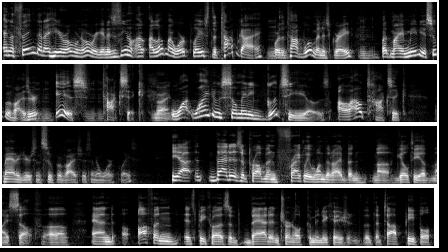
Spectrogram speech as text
and the thing that I hear over and over again is, you know, I, I love my workplace. The top guy or Mm-hmm. the top woman is great, but my immediate supervisor is toxic. Mm-hmm. Right. Why why do so many good CEOs allow toxic managers and supervisors in the workplace? Yeah, that is a problem, and frankly, one that I've been uh, guilty of myself. Uh, and often it's because of bad internal communication, that the top people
